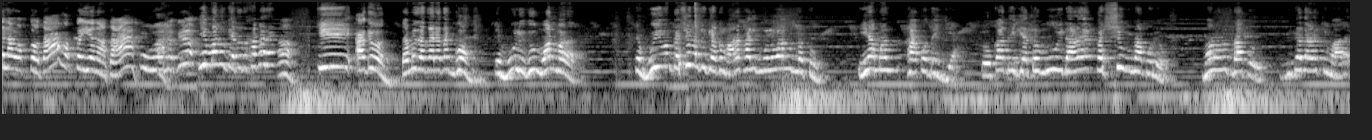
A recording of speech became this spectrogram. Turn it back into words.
એના વખતો હતા? વખતો એના હતા એ મને કહેતો તો ખબર હે? હા. કે આગેવન? તમે જતા રહેતા ગોમ. તે હું લીધું મન વરત તે હું એવું કશું નતું કહેતો મારે ખાલી બોલવાનું જ નતું એ મન થાપો દઈ ગયા ટોકા દઈ ગયા તો હું એ દાડે કશું ના બોલ્યો. મન ના બોલ્યું. બીજા દાડે કે મારા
